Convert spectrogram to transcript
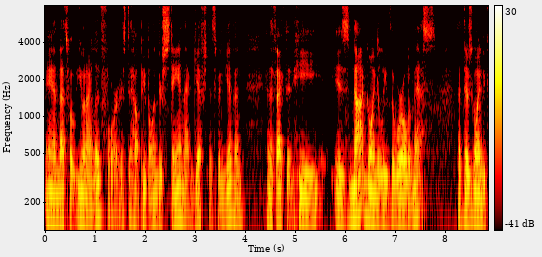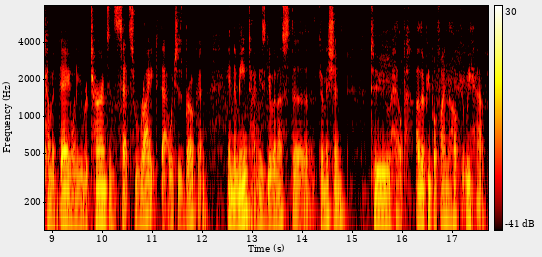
And that's what you and I live for: is to help people understand that gift that's been given, and the fact that he is not going to leave the world a mess, that there's going to come a day when he returns and sets right that which is broken. In the meantime, he's given us the commission to help other people find the hope that we have.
